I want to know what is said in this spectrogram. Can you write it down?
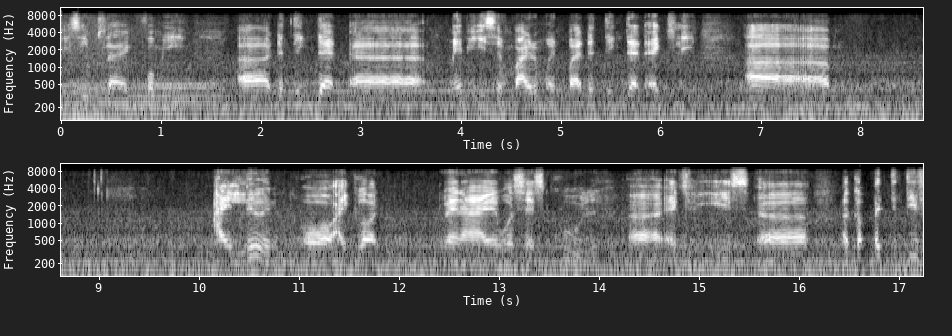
it seems like for me, uh, the thing that uh, maybe is environment, but the thing that actually um, I learned or I got when I was at school uh, actually is uh, a competitive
